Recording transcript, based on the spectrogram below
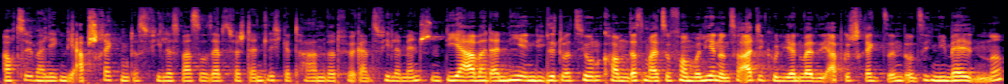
auch zu überlegen, wie abschreckend ist vieles, was so selbstverständlich getan wird für ganz viele Menschen, die ja aber dann nie in die Situation kommen, das mal zu formulieren und zu artikulieren, weil sie abgeschreckt sind und sich nie melden. Ne?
